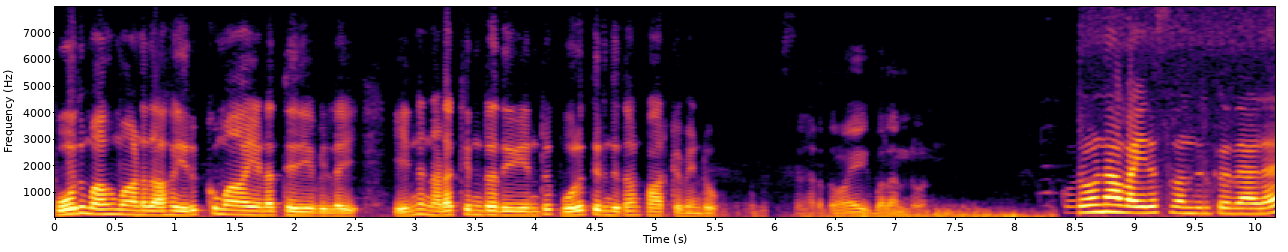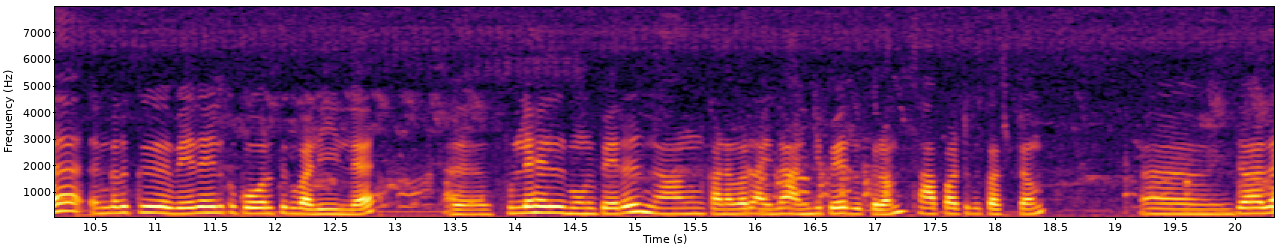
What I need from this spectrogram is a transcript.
போதுமாகமானதாக இருக்குமா என தெரியவில்லை. என்ன நடக்கின்றது என்று பொறுத்திருந்துதான் பார்க்க வேண்டும். ඉස්සරහට තමයි බලන්න ඕනේ. கொரோனா வைரஸ் வந்திருக்கிறதால எங்களுக்கு வேலைகளுக்கு போகிறதுக்கு வழி இல்லை அஹ் பிள்ளைகள் மூணு பேர் நான் கணவர் எல்லாம் அஞ்சு பேர் இருக்கிறோம் சாப்பாட்டுக்கு கஷ்டம் இதால்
